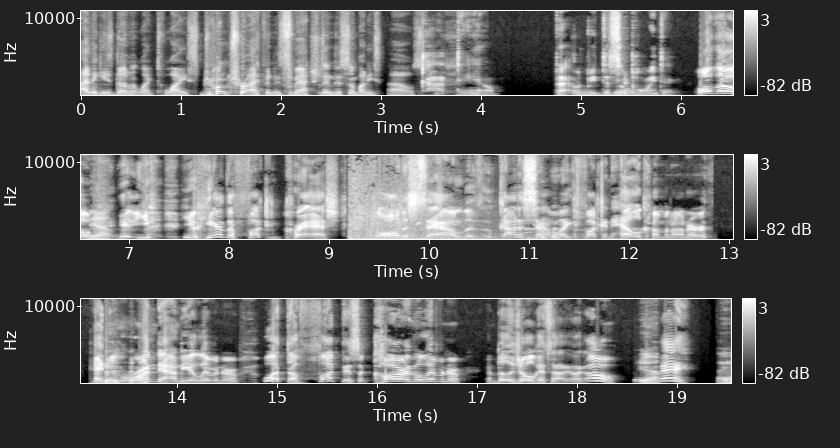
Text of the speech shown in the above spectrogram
I think he's done it like twice, drunk driving and smashed into somebody's house. God damn, that would be Yeah. disappointing. Although Yeah. it- you you hear the fucking crash, all the sound, it's got to sound like fucking hell coming on Earth, and you run down to your living room. What the fuck? There's a car in the living room, and Billy Joel gets out. You're like, oh, Yeah. hey, yeah.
